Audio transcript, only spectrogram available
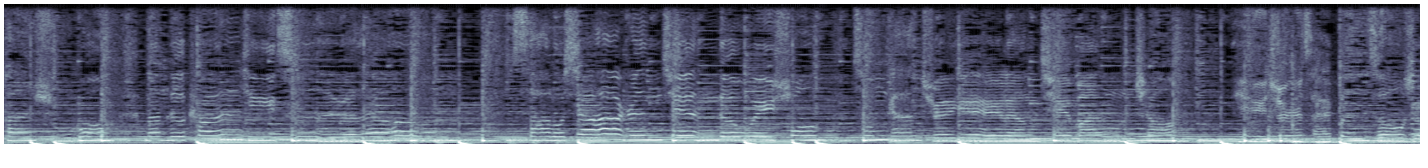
看曙光，难得看一次月亮。洒落下人间的微霜，总感觉夜凉且漫长。一直在奔走着，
